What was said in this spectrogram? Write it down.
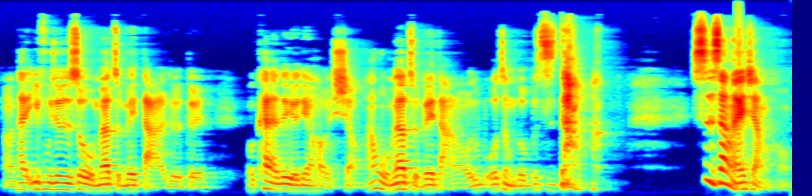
啊，他一副就是说我们要准备打了，对不对？我看了都有点好笑。然后我们要准备打了，我我怎么都不知道。事实上来讲，哈，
